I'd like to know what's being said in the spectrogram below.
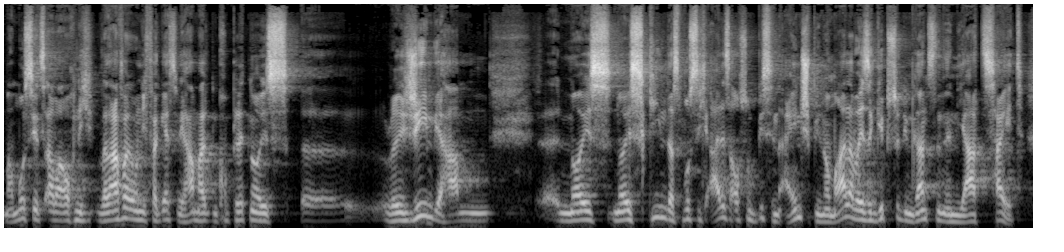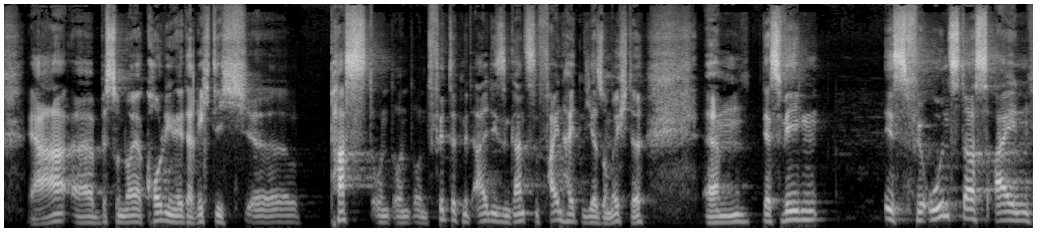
man muss jetzt aber auch nicht, man darf auch nicht vergessen, wir haben halt ein komplett neues äh, Regime, wir haben äh, neues, neues Scheme, das muss sich alles auch so ein bisschen einspielen. Normalerweise gibst du dem Ganzen ein Jahr Zeit, ja, äh, bis so ein neuer Coordinator richtig äh, passt und, und, und fittet mit all diesen ganzen Feinheiten, die er so möchte. Ähm, deswegen ist für uns das ein,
